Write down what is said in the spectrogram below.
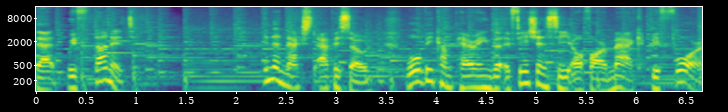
that we've done it. In the next episode, we'll be comparing the efficiency of our Mac before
